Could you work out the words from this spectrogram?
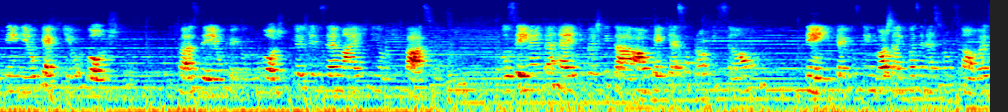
entender o que é que eu gosto de fazer, o que é que eu não gosto, porque às vezes é mais, digamos, fácil assim. Você ir na internet e pesquisar ah, o que é que essa profissão tem, o que é que você tem que gostar de fazer nessa profissão, mas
